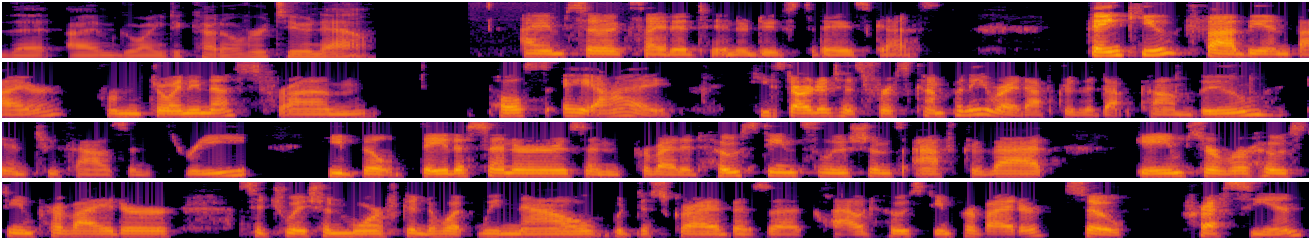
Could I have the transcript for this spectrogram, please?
that I'm going to cut over to now. I am so excited to introduce today's guest. Thank you, Fabian Baier, for joining us from Pulze AI. He started his first company right after the dot com boom in 2003. He built data centers and provided hosting solutions after that. Game server hosting provider situation morphed into what we now would describe as a cloud hosting provider, so Prescient.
